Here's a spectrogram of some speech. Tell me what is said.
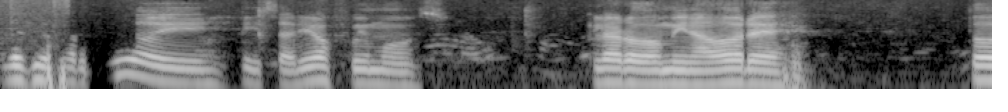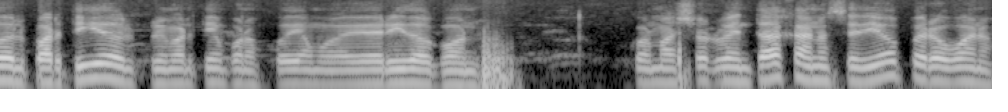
Ese partido y, y salió, fuimos claro dominadores todo el partido. El primer tiempo nos podíamos haber ido con, con mayor ventaja, no se dio, pero bueno,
